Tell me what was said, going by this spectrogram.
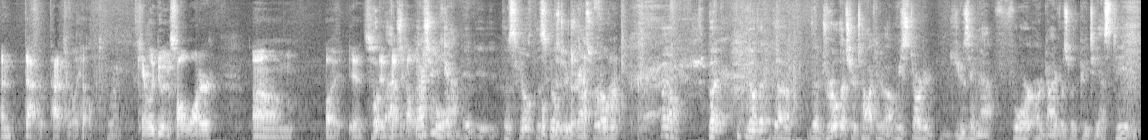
and that that's really helped. Right. Can't really do it in salt water, um, but it's Well, it definitely helped in the actually, you can. It, it, the skills, the Well, skills do transfer over. Well, but you know the, the the drill that you're talking about, we started using that for our divers with PTSD,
